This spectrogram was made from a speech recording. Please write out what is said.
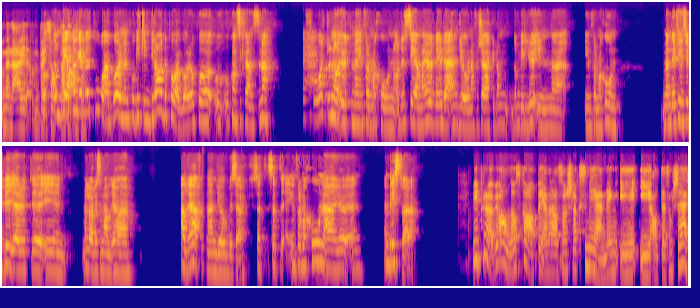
Men är så De vet nog att det pågår, men på vilken grad det pågår och, på, och, och, konsekvenserna. Det är svårt att nå ut med information och det ser man ju, det är det NGO försöker. De, de vill ju in med information. Men det finns ju byar ute i Malawi som aldrig har aldrig haft en NGO-besök. Så, så information är ju en, en bristvara. Vi prövar ju alla att skapa en eller annan slags mening i, i allt det som sker.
